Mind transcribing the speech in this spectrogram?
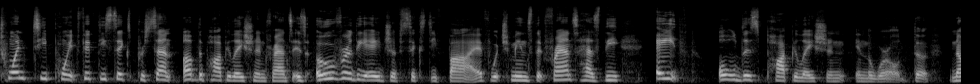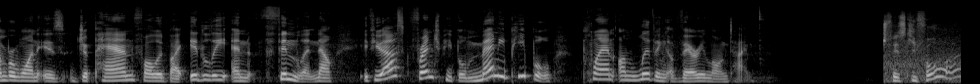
20.56% of the population in France is over the age of 65, which means that France has the eighth oldest population in the world. The number one is Japan, followed by Italy and Finland. Now, if you ask French people, many people plan on living a very long time. Je fais ce qu'il faut. hein.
